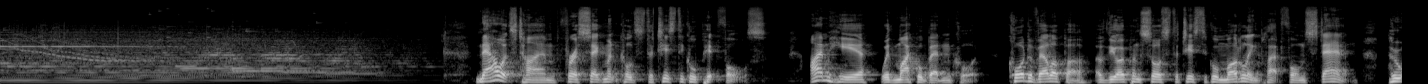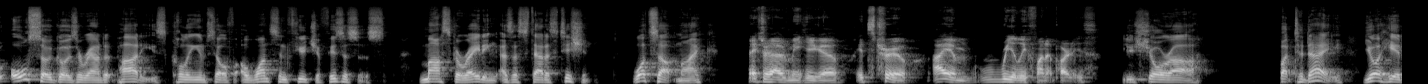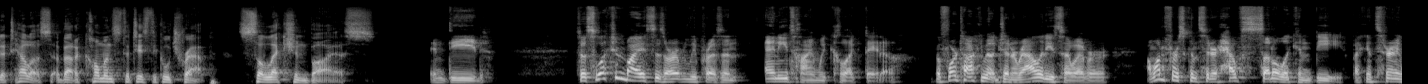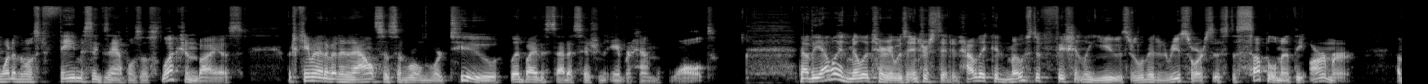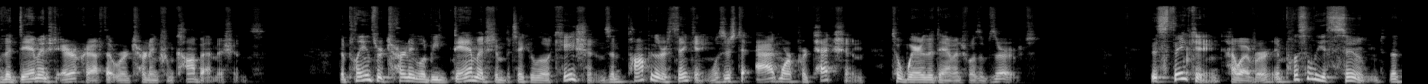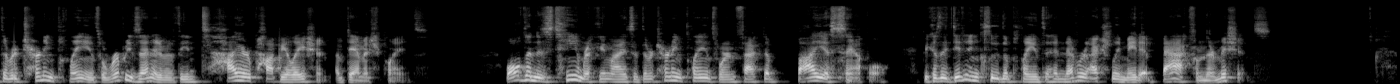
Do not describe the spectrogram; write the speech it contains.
Now it's time for a segment called Statistical Pitfalls. I'm here with Michael Betancourt, core developer of the open source statistical modeling platform STAN, who also goes around at parties calling himself a once and future physicist masquerading as a statistician. What's up, Mike? Thanks for having me, Hugo. It's true. I am really fun at parties. You sure are. But today, you're here to tell us about a common statistical trap selection bias. Indeed. So, selection bias is arguably present anytime we collect data. Before talking about generalities, however, I want to first consider how subtle it can be by considering one of the most famous examples of selection bias, which came out of an analysis in World War II led by the statistician Abraham Wald. Now, the Allied military was interested in how they could most efficiently use their limited resources to supplement the armor of the damaged aircraft that were returning from combat missions. The planes returning would be damaged in particular locations, and popular thinking was just to add more protection to where the damage was observed. This thinking, however, implicitly assumed that the returning planes were representative of the entire population of damaged planes. Wald and his team recognized that the returning planes were in fact a bias sample because they didn't include the planes that had never actually made it back from their missions.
